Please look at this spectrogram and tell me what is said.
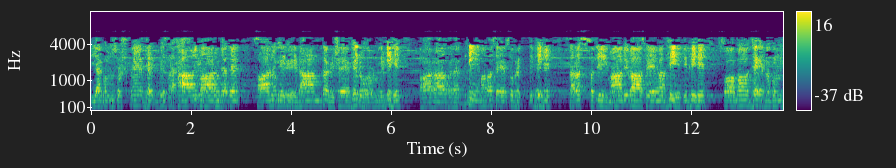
यगुम् सुष्मेभिर्विसहाविवारुजत् सानुगिरीडान्तविषेभिरोर्मिभिः पारावलग्नीमवसे सुवृत्तिभिः। सरस्वतीमाविवासे मधीतिभिः। सोमो धेनुगुम्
